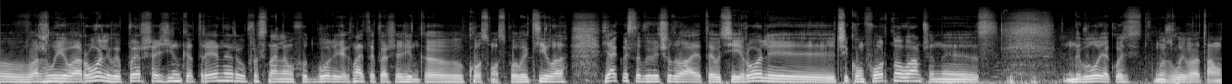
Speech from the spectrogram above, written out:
важлива роль. Ви перша жінка-тренер у професіональному футболі. Як знаєте, перша жінка в космос полетіла. Як ви себе відчуваєте у цій ролі? Чи комфортно вам, чи не, не було якось, можливо, там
